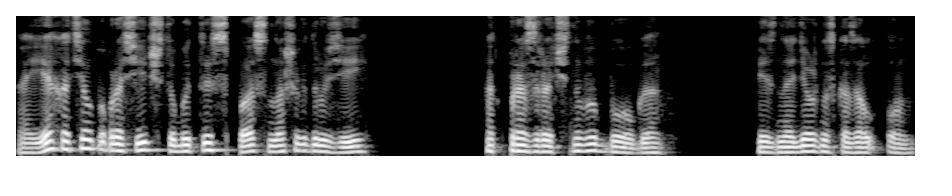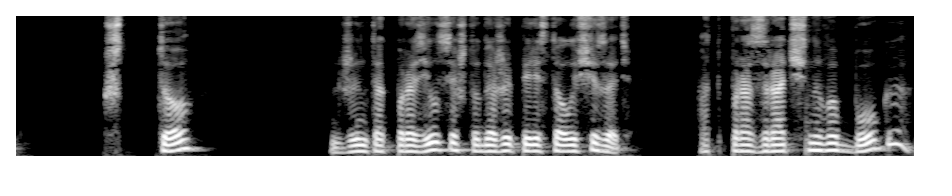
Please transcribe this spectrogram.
«А я хотел попросить, чтобы ты спас наших друзей от прозрачного бога», — безнадежно сказал он. «Что?» Джин так поразился, что даже перестал исчезать. «От прозрачного бога?»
